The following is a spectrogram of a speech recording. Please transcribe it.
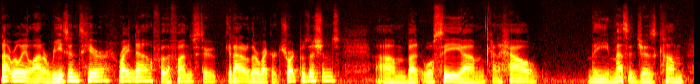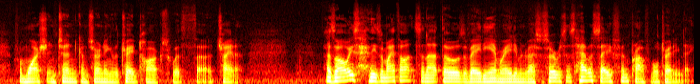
not really a lot of reasons here right now for the funds to get out of their record short positions, um, but we'll see um, kind of how the messages come from Washington concerning the trade talks with uh, China. As always, these are my thoughts and not those of ADM or ADM Investor Services. Have a safe and profitable trading day.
